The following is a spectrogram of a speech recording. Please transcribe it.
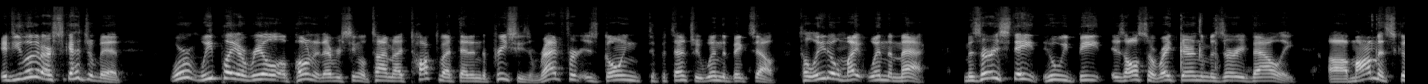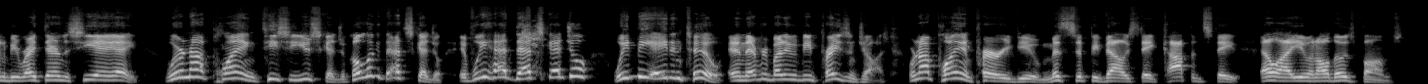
If you look at our schedule, man, we're we play a real opponent every single time. And I talked about that in the preseason. Radford is going to potentially win the Big South. Toledo might win the MAC. Missouri State, who we beat, is also right there in the Missouri Valley. Uh, Monmouth's going to be right there in the CAA. We're not playing TCU schedule. Go look at that schedule. If we had that schedule, we'd be eight and two, and everybody would be praising Josh. We're not playing Prairie View, Mississippi Valley State, Coppin State, LIU, and all those bums.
